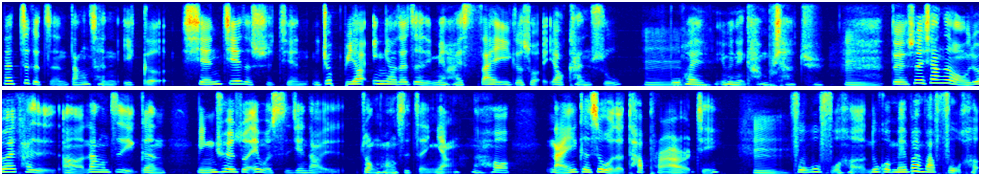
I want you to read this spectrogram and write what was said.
那这个只能当成一个衔接的时间，你就不要硬要在这里面还塞一个说要看书，嗯不会，因为你看不下去。嗯对，所以像这种我就会开始呃让自己更明确说，诶，我时间到底状况是怎样，然后哪一个是我的 top priority。嗯符不符合？如果没办法符合，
